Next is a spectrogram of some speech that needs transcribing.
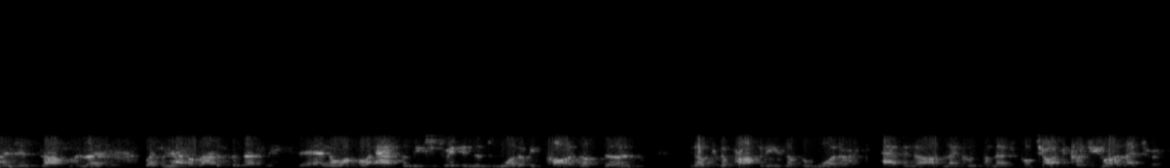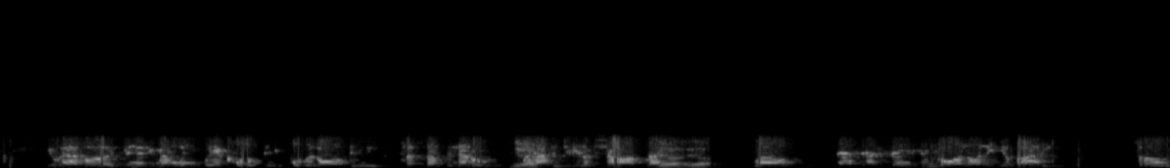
I just dropped one, right? But we have a lot of celebrities and also athletes drinking this water because of the the, the properties of the water, having a electrical, electrical charge because you're electric. You have a, you know, you remember when you wear clothes and you pull it off and you touch something metal? Yeah. What happens? You get a shock, right? Yeah, yeah. Well, you have that same thing going on in your body. So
